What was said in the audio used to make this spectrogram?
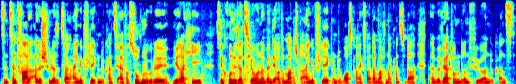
sind zentral alle Schüler sozusagen eingepflegt und du kannst sie einfach suchen über die Hierarchie-Synchronisation, dann werden die automatisch da eingepflegt und du brauchst gar nichts weiter machen, dann kannst du da deine Bewertungen drin führen, du kannst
